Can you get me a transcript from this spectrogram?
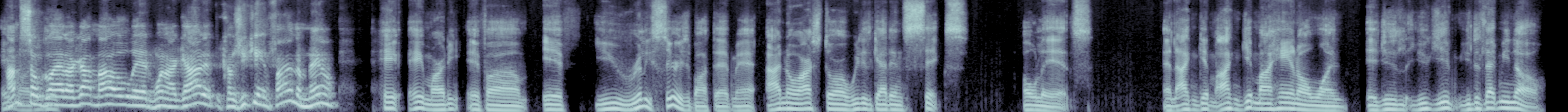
hey, I'm so Marty, glad I got my OLED when I got it because you can't find them now. Hey, hey, Marty. If um, if you really serious about that, man, I know our store. We just got in six OLEDs, and I can get my I can get my hand on one. It just you give you just let me know.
